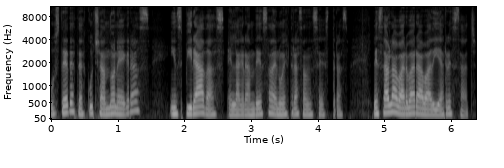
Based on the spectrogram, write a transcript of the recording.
Usted está escuchando Negras, inspiradas en la grandeza de nuestras ancestras. Les habla Bárbara Abadía Resach.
